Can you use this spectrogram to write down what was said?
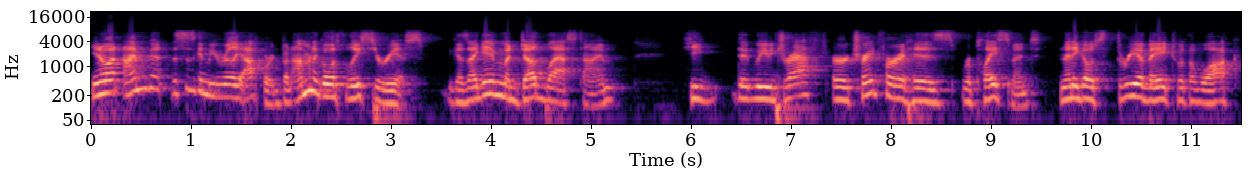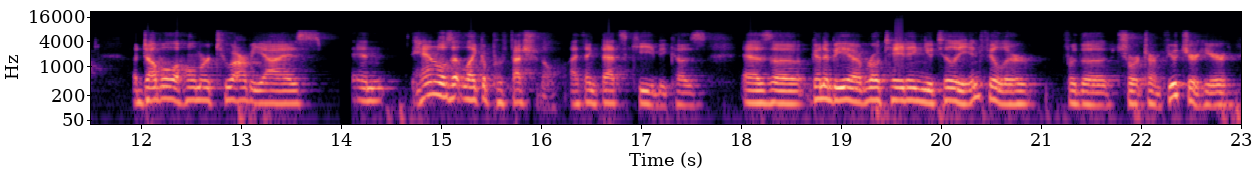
you know what? I'm gonna. This is gonna be really awkward, but I'm gonna go with Luis Urias because I gave him a dud last time. He did we draft or trade for his replacement, and then he goes three of eight with a walk, a double, a homer, two RBIs, and handles it like a professional. I think that's key because as a going to be a rotating utility infielder for the short-term future here,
